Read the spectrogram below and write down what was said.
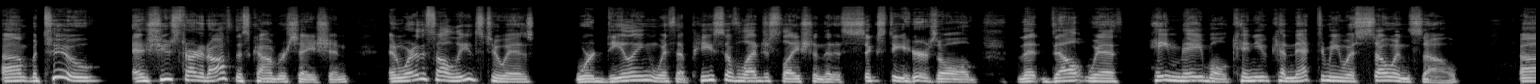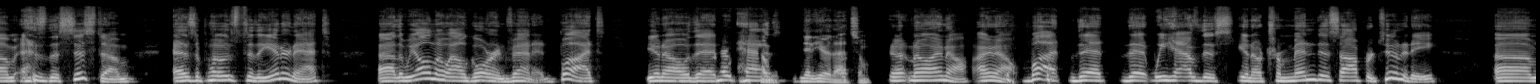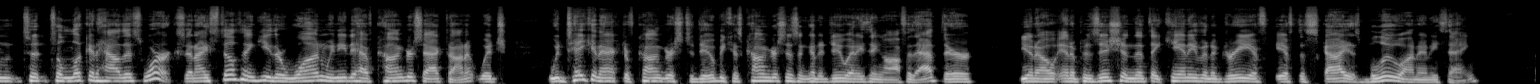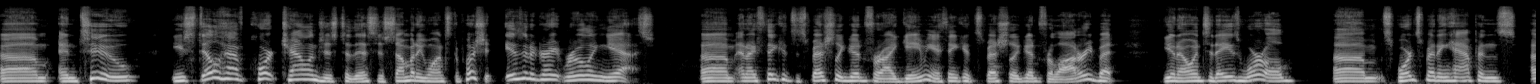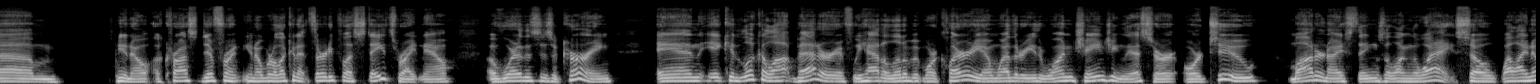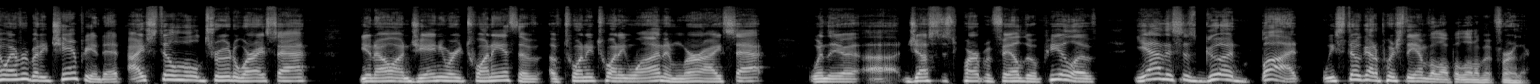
Um, but two, as you started off this conversation, and where this all leads to is we're dealing with a piece of legislation that is 60 years old that dealt with hey, Mabel, can you connect me with so and so as the system, as opposed to the internet uh, that we all know Al Gore invented, but you know that has didn't hear that some no i know i know but that that we have this you know tremendous opportunity um to to look at how this works and i still think either one we need to have congress act on it which would take an act of Congress to do because Congress isn't going to do anything off of that. They're, you know, in a position that they can't even agree if if the sky is blue on anything. Um, and two, you still have court challenges to this if somebody wants to push it. Is it a great ruling? Yes. Um, and I think it's especially good for iGaming. I think it's especially good for lottery. But, you know, in today's world, um, sports betting happens, um, you know, across different, you know, we're looking at 30 plus states right now of where this is occurring. And it could look a lot better if we had a little bit more clarity on whether either one changing this or, or two, modernize things along the way. So while I know everybody championed it, I still hold true to where I sat, you know, on January 20th of, of 2021 and where I sat when the uh, Justice Department failed to appeal of, yeah, this is good, but we still got to push the envelope a little bit further.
